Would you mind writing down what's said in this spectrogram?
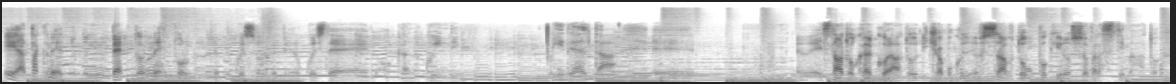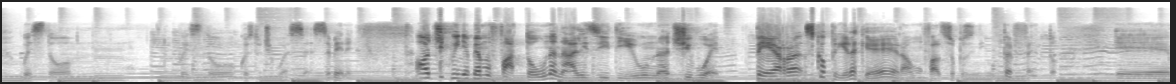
E attack net, vector network questo non è vero questo è local quindi in realtà eh, è stato calcolato diciamo così è stato un pochino sovrastimato questo questo, questo CVSS bene oggi quindi abbiamo fatto un'analisi di un CVE per scoprire che era un falso positivo. Perfetto. E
